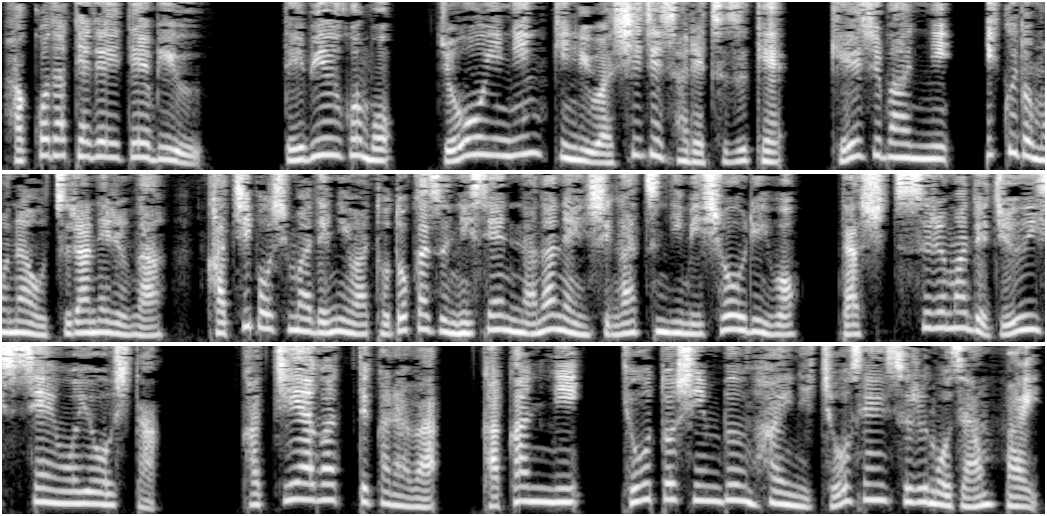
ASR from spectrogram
函館でデビュー。デビュー後も上位人気には支持され続け、掲示板に幾度も名を連ねるが、勝ち星までには届かず2007年4月に未勝利を脱出するまで11戦を要した。勝ち上がってからは、果敢に京都新聞杯に挑戦するも惨敗。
